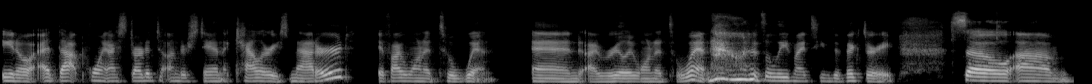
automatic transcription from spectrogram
you know, at that point, I started to understand that calories mattered if I wanted to win. And I really wanted to win. I wanted to lead my team to victory. So, um,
